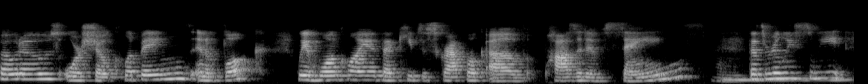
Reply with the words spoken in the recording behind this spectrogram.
photos or show clippings in a book we have one client that keeps a scrapbook of positive sayings mm-hmm. that's really sweet.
